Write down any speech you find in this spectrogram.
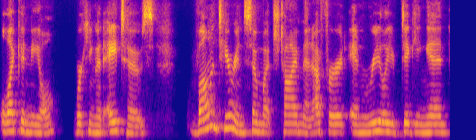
like Neil working at Atos volunteering so much time and effort and really digging in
